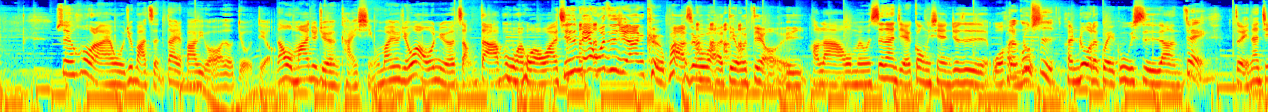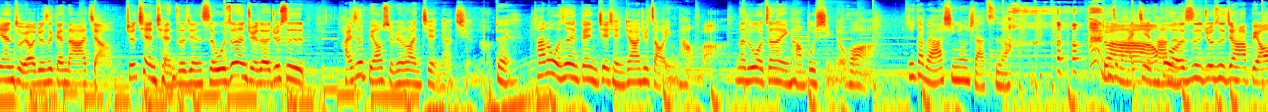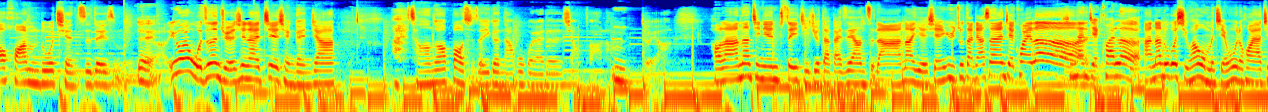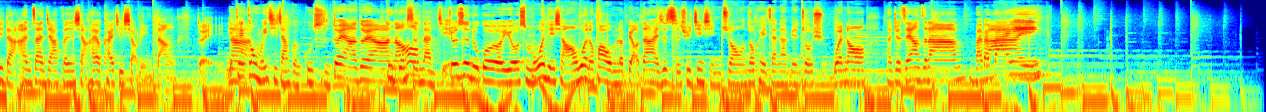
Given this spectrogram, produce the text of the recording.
所以后来我就把整袋的芭比娃娃都丢掉，然后我妈就觉得很开心，我妈就觉得哇，我女儿长大不玩娃娃，其实没有，我只是觉得很可怕，所以我把它丢掉而已。好啦，我们圣诞节贡献就是我很故事很弱的鬼故事这样子。对，对，那今天主要就是跟大家讲，就欠钱这件事，我真的觉得就是还是不要随便乱借人家钱啊。对，他如果真的跟你借钱，你叫他去找银行吧。那如果真的银行不行的话，就代表他信用瑕疵啊。对啊，你怎么还借他或者是就是叫他不要花那么多钱之类什么的。对啊，因为我真的觉得现在借钱给人家，哎，常常都要抱持着一个拿不回来的想法啦。嗯，对啊。好啦，那今天这一集就大概这样子啦。那也先预祝大家圣诞节快乐，圣诞节快乐！啊！那如果喜欢我们节目的话，要记得按赞加分享，还有开启小铃铛。对，也可以跟我们一起讲鬼故事。对啊，对啊，然后圣诞节就是如果有什么问题想要问的话，我们的表单还是持续进行中，都可以在那边做询问哦。那就这样子啦，拜拜拜拜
